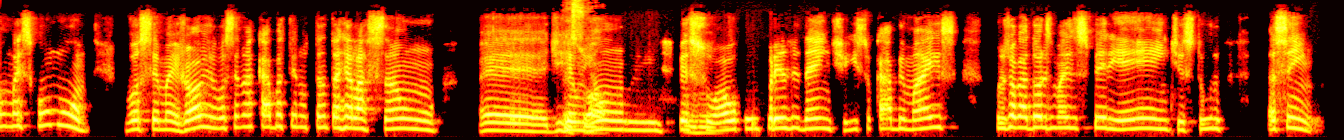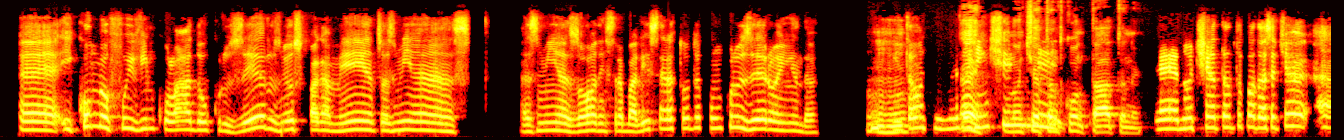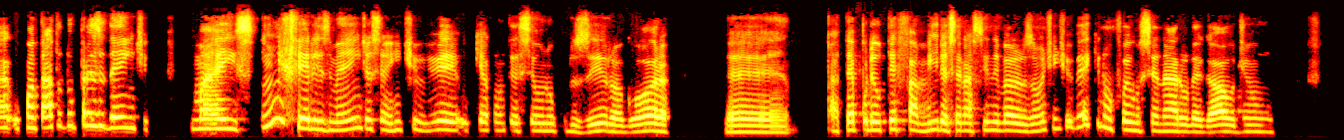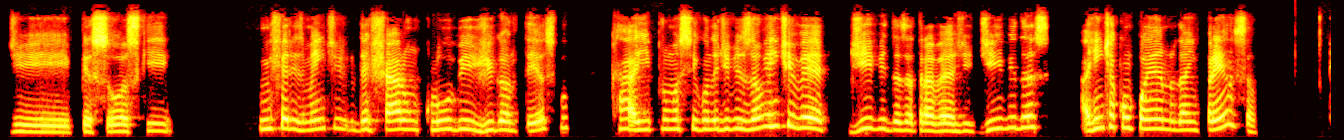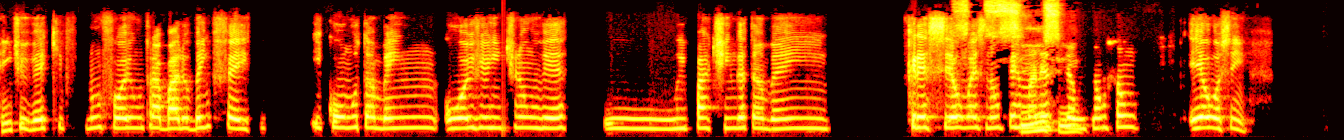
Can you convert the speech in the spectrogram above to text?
mas como você é mais jovem, você não acaba tendo tanta relação é, de pessoal. reuniões pessoal uhum. com o presidente. Isso cabe mais para os jogadores mais experientes, tudo. Assim, é, e como eu fui vinculado ao Cruzeiro, os meus pagamentos, as minhas, as minhas ordens trabalhistas era toda com o Cruzeiro ainda. Uhum. Então, assim, é, a gente. Não tinha tanto contato, né? É, não tinha tanto contato. Você tinha a, o contato do presidente. Mas, infelizmente, assim, a gente vê o que aconteceu no Cruzeiro agora. É, até por eu ter família, ser nascido em Belo Horizonte, a gente vê que não foi um cenário legal de, um, de pessoas que infelizmente deixaram um clube gigantesco cair para uma segunda divisão e a gente vê dívidas através de dívidas. A gente acompanhando da imprensa, a gente vê que não foi um trabalho bem feito. E como também hoje a gente não vê o Ipatinga também cresceu, mas não permaneceu. Sim. Então são eu assim,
